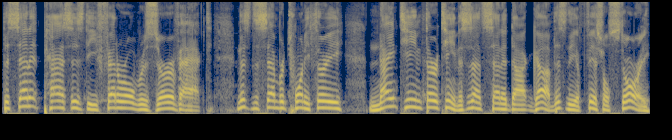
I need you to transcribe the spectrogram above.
the Senate passes the Federal Reserve Act. And this is December 23, 1913. This is at Senate.gov. This is the official story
